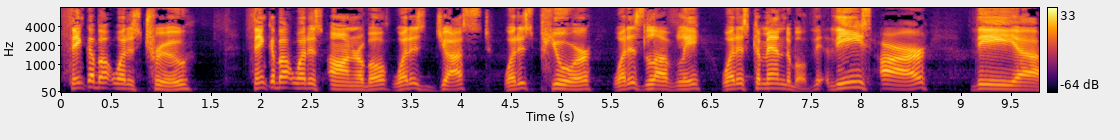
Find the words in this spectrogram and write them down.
Think about what is true. Think about what is honorable, what is just, what is pure, what is lovely, what is commendable. Th- these are the uh,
